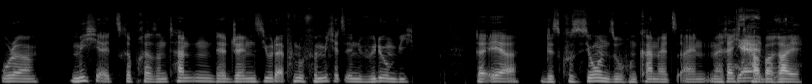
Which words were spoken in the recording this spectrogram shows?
oder mich als Repräsentanten der Gen Z oder einfach nur für mich als Individuum, wie ich da eher Diskussion suchen kann als ein- eine Rechthaberei.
